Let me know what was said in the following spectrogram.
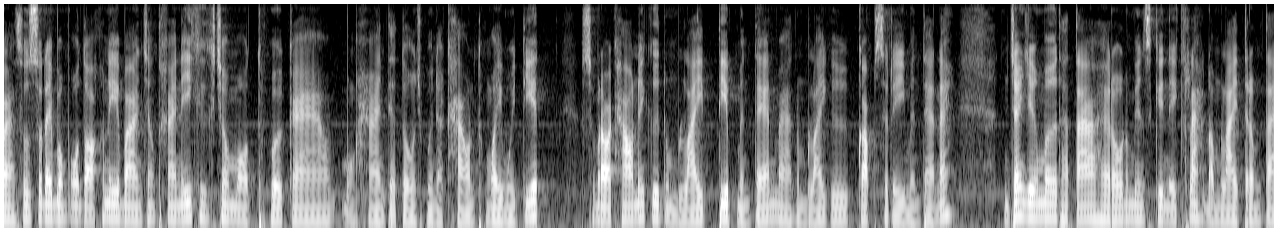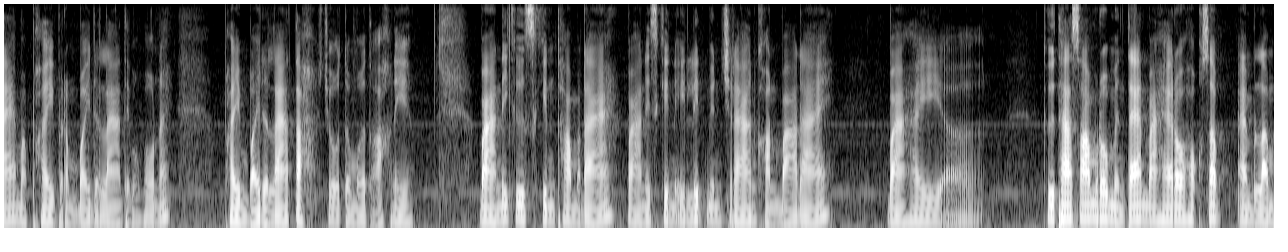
បាទសួស្តីបងប្អូនទាំងអស់គ្នាបាទអញ្ចឹងថ្ងៃនេះគឺខ្ញុំមកធ្វើការបង្ហាញតាក់ទងជាមួយនឹង account ថ្មីមួយទៀតសម្រាប់ account នេះគឺតម្លៃទាបមែនតើបាទតម្លៃគឺកប់សេរីមែនតើណាអញ្ចឹងយើងមើលថាតើ hero នឹងមាន skin អីខ្លះតម្លៃត្រឹមតែ28ដុល្លារទេបងប្អូនណា28ដុល្លារតោះចូលទៅមើលទាំងអស់គ្នា បាទនេះគឺ skin ធម្មតាបាទនេះ skin elite មានច្រើនគ្រាន់បើដែរបាទហើយគឺថាសមរម្យមែនតើបាទ hero 60 emblem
